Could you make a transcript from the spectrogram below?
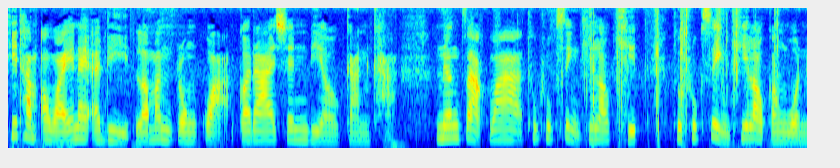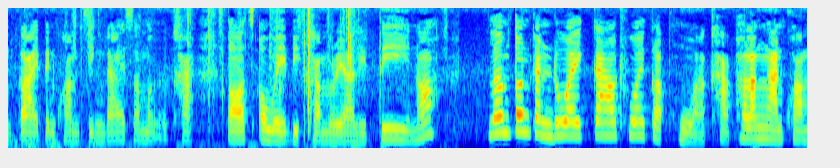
ที่ทำเอาไว้ในอดีต แล้วมันตรงกว่าก็ได้เช่นเดียวกันค่ะ เนื่องจากว่าทุกๆสิ่งที่เราคิด ทุกๆสิ่งที่เรากังวลกลายเป็นความจริงได้เสมอค่ะ thoughts always become reality เนาะ เริ่มต้นกันด้วย 9 ถ้วยกลับหัวค่ะ พลังงานความ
